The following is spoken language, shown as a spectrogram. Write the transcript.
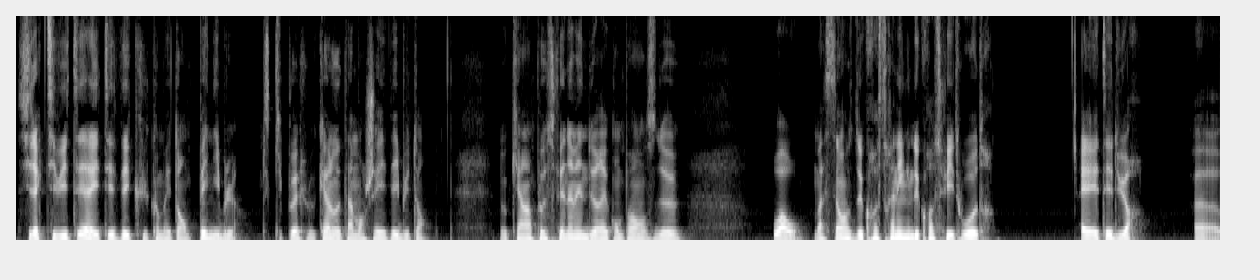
si l'activité a été vécue comme étant pénible, ce qui peut être le cas notamment chez les débutants. Donc il y a un peu ce phénomène de récompense de waouh, ma séance de cross-training, de crossfit ou autre, elle était dure. Euh,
